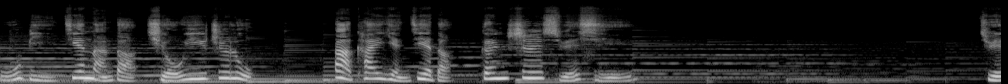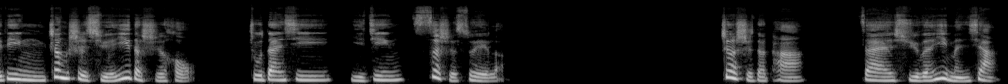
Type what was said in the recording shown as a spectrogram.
无比艰难的求医之路，大开眼界的跟师学习。决定正式学医的时候，朱丹溪已经四十岁了。这时的他，在许文义门下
